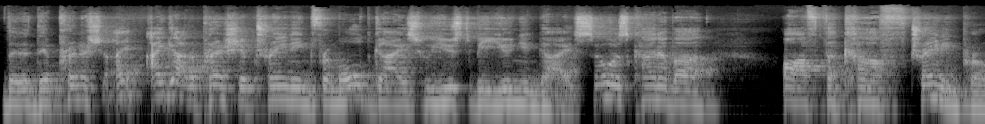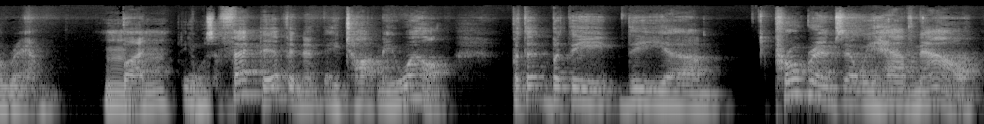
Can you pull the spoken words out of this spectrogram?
the, the apprenticeship. I, I got apprenticeship training from old guys who used to be union guys, so it was kind of a off the cuff training program, mm-hmm. but it was effective and they taught me well. But the but the the um, programs that we have now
